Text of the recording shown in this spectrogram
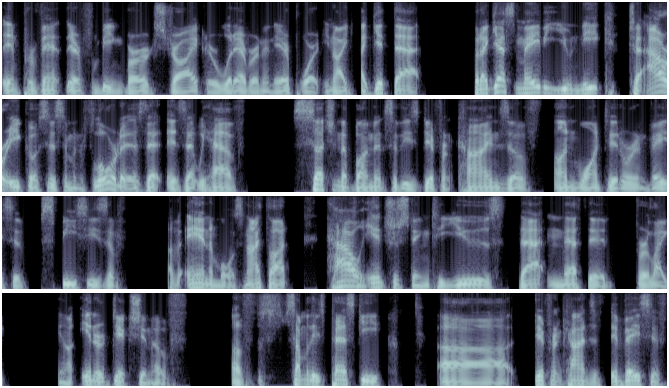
and prevent there from being bird strike or whatever in an airport, you know, I, I get that. But I guess maybe unique to our ecosystem in Florida is that is that we have such an abundance of these different kinds of unwanted or invasive species of of animals. And I thought how mm-hmm. interesting to use that method for like, you know, interdiction of of some of these pesky uh different kinds of invasive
